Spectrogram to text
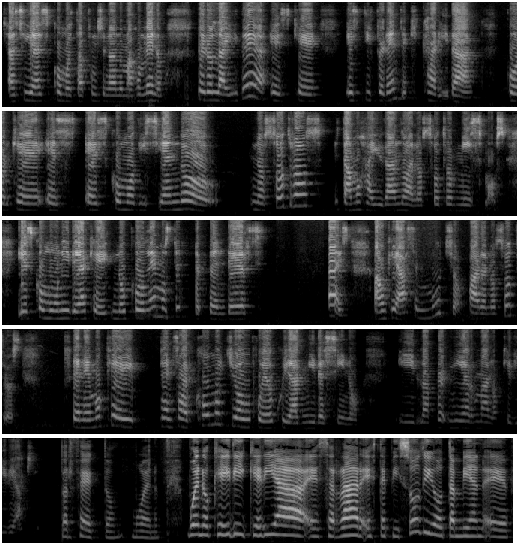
Así es como está funcionando más o menos. Pero la idea es que es diferente que caridad, porque es, es como diciendo, nosotros estamos ayudando a nosotros mismos. Y es como una idea que no podemos depender, aunque hacen mucho para nosotros. Tenemos que pensar cómo yo puedo cuidar mi vecino y mi hermano que vive aquí. Perfecto, bueno. Bueno, Katie, quería eh, cerrar este episodio también eh,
